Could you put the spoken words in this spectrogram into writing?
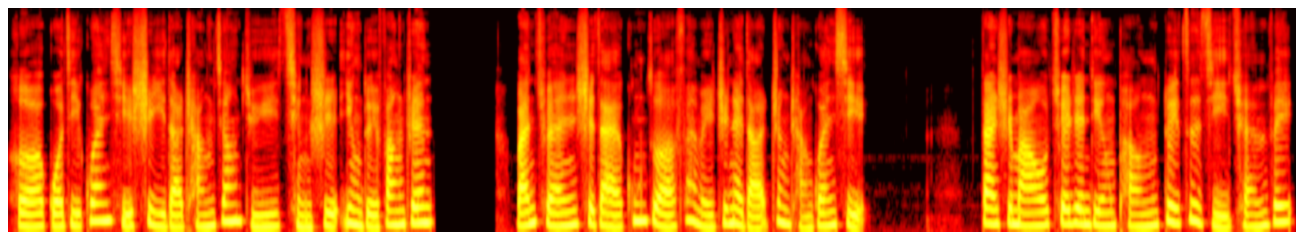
和国际关系事宜的长江局请示应对方针，完全是在工作范围之内的正常关系。但是毛却认定彭对自己权威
